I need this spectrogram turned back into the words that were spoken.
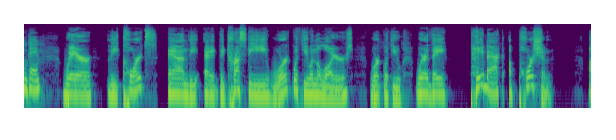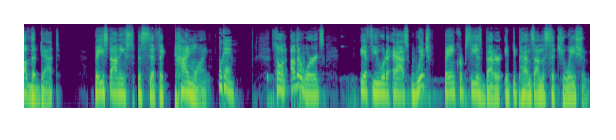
okay, where the courts and the uh, the trustee work with you and the lawyers work with you where they pay back a portion of the debt based on a specific timeline. Okay, So in other words, if you were to ask which bankruptcy is better, it depends on the situation.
